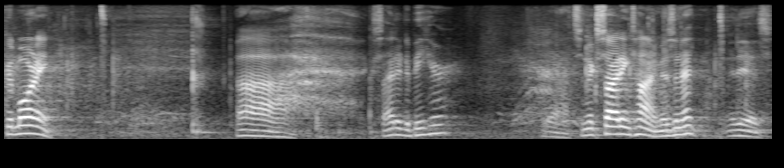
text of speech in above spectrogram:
Good morning. Uh, excited to be here? Yeah, it's an exciting time, isn't it? It is.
